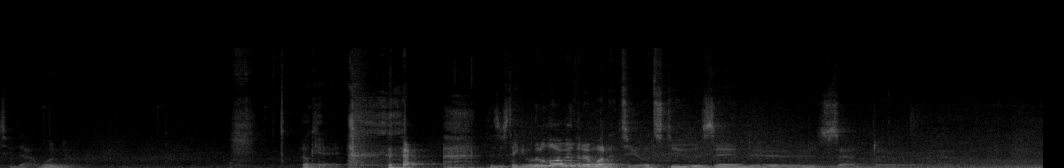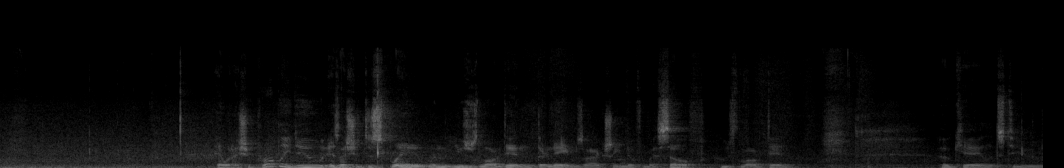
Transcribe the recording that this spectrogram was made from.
do that one. Okay. this is taking a little longer than I wanted to. Let's do Xander, Xander. And what I should probably do is I should display when the user's logged in their names. I actually know for myself who's logged in. Okay, let's do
